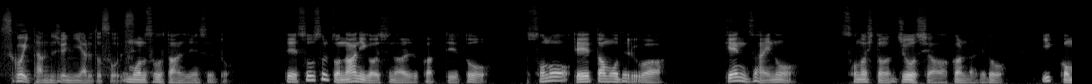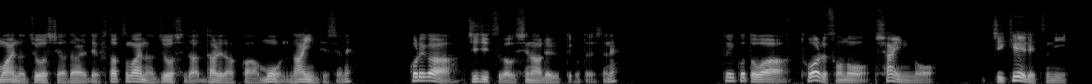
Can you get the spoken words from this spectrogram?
すごい単純にやるとそうです。ものすごく単純にすると。で、そうすると何が失われるかっていうと、そのデータモデルは、現在のその人の上司はわかるんだけど、1個前の上司は誰で、2つ前の上司だ誰だかはもうないんですよね。これが事実が失われるってことですよね。ということは、とあるその社員の時系列に、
